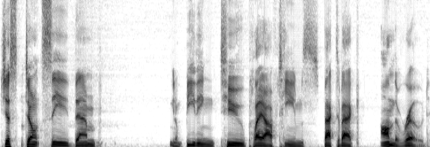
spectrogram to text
just don't see them, you know, beating two playoff teams back to back on the road.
